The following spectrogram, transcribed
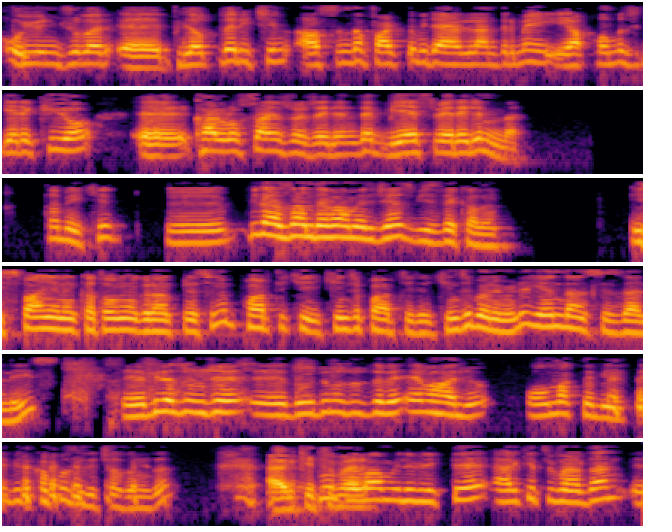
oyuncular, e, pilotlar için aslında farklı bir değerlendirme yapmamız gerekiyor. E, Carlos Sainz özelinde BS verelim mi? Tabii ki. Ee, birazdan devam edeceğiz. Bizde kalın. İspanya'nın Katalonya Grand Prix'sinin Part 2, ikinci partiyle, ikinci bölümüyle yeniden sizlerleyiz. Ee, biraz önce e, duyduğunuz üzere ev hali olmakla birlikte bir kapı zili çalındı. Erke Bu Tümer, devamıyla birlikte Erke Tümer'den e,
